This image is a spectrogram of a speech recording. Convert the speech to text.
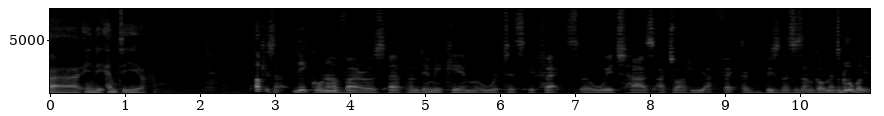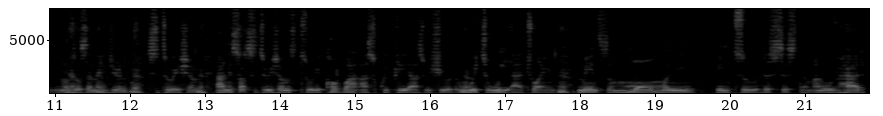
uh, in the MTEF. Okay, sir. The coronavirus uh, pandemic came with its effects, uh, which has actually affected businesses and governments globally, not yeah. just a Nigerian yeah. situation. Yeah. And in such situations, to recover as quickly as we should, which we are trying, means more money into the system. And we've had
